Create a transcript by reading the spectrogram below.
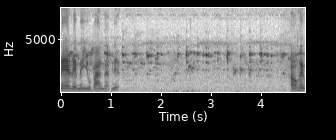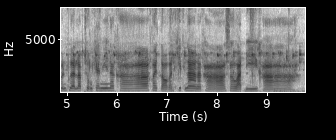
แน่เลยไม่อยู่บ้านแบบเนี้ย เอาให้เพื่อนๆรับชมแค่นี้นะคะ ค่อยต่อกันคลิปหน้านะคะ สวัสดีค่ะ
